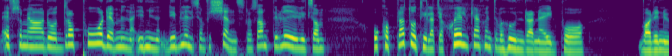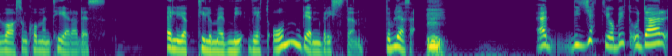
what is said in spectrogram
eftersom jag då drar på det mina, i mina, det blir liksom för känslosamt. Det blir liksom, och kopplat då till att jag själv kanske inte var hundra nöjd på vad det nu var som kommenterades. Eller jag till och med vet om den bristen. Då blir jag så här, Det är jättejobbigt och där,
